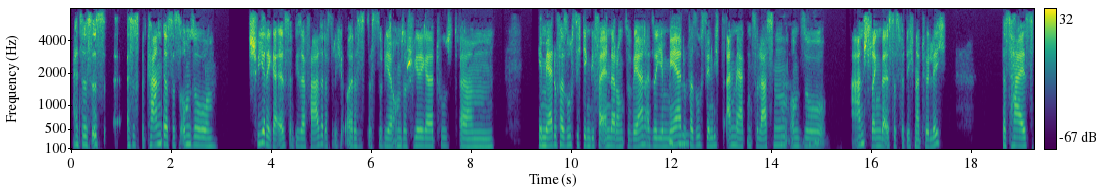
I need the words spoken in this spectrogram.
Also es ist, es ist bekannt, dass es umso schwieriger ist in dieser Phase, dass du dich, dass, es, dass du dir umso schwieriger tust, ähm, je mehr du versuchst, dich gegen die Veränderung zu wehren, also je mehr mhm. du versuchst, dir nichts anmerken zu lassen, umso mhm. anstrengender ist das für dich natürlich. Das heißt,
